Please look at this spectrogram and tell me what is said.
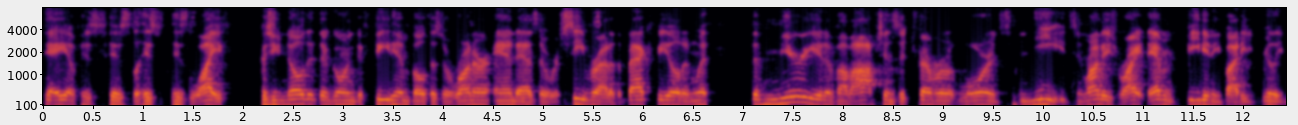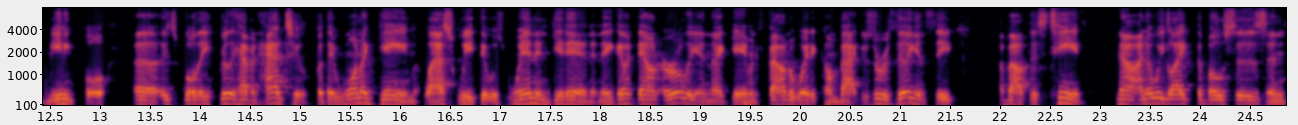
day of his his his his life because you know that they're going to feed him both as a runner and as a receiver out of the backfield. And with the myriad of, of options that Trevor Lawrence needs, and Rondé's right, they haven't beat anybody really meaningful. Uh, it's well, they really haven't had to, but they won a game last week that was win and get in, and they went down early in that game and found a way to come back. There's a resiliency about this team. Now, I know we like the Bosa's and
